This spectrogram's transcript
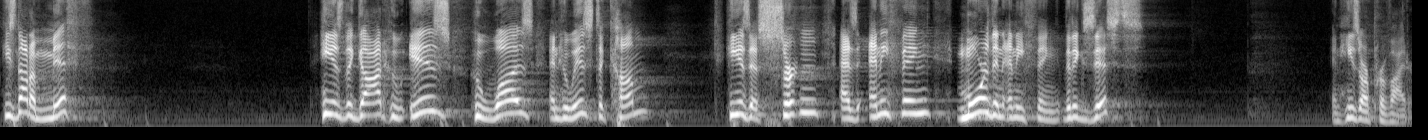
he's not a myth. He is the God who is, who was, and who is to come. He is as certain as anything, more than anything that exists. And He's our provider.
